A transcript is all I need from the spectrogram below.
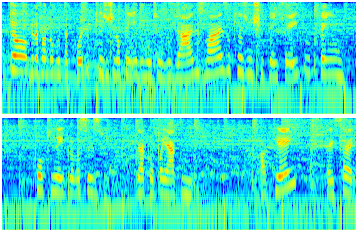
Não tô gravando muita coisa porque a gente não tem ido muitos lugares, mas o que a gente tem feito tem um pouquinho aí pra vocês verem, pra acompanhar comigo. Ok? É isso aí.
